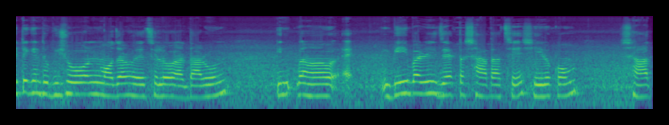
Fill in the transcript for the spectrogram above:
খেতে কিন্তু ভীষণ মজার হয়েছিল আর দারুণ। বিয়ে বাড়ির যে একটা স্বাদ আছে সেই রকম স্বাদ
